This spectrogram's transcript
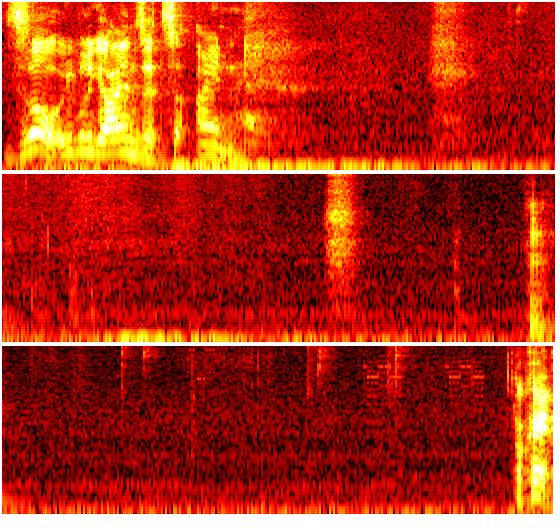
So, übrige Einsätze. Ein. Hm. Okay,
